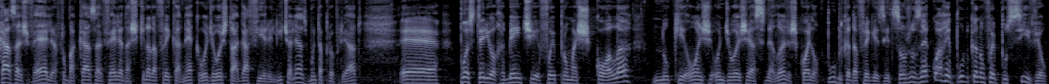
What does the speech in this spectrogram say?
Casas Velhas, para uma casa velha na esquina da Frei Caneca, onde hoje está a Gafieira Elite, aliás, muito apropriado. É, posteriormente foi para uma escola no que onde, onde hoje é a Cinelândia, Escola Pública da Freguesia de São José. Com a República não foi possível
